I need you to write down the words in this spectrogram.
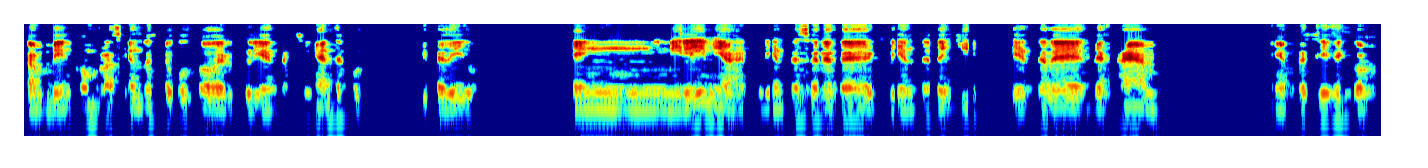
también complaciendo este gusto del cliente exigente, porque si te digo, en mi línea, el cliente CRT, el cliente de Jeep, el cliente de, de Ram, en específico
